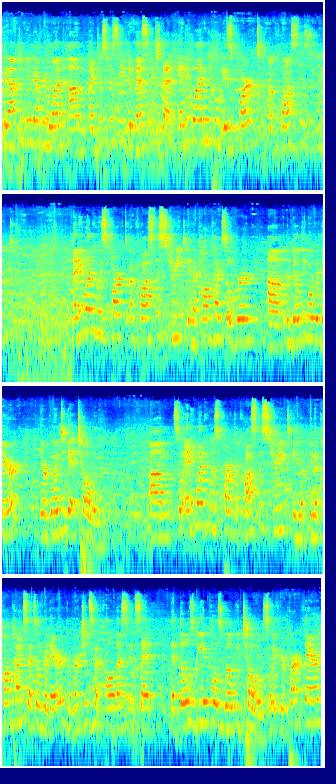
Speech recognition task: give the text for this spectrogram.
Good afternoon, everyone. Um, I just received a message that anyone who is parked across the street, anyone who is parked across the street in the complex over, um, in the building over there, they're going to get towed. Um, so anyone who is parked across the street in the, in the complex that's over there, the merchants have called us and said that those vehicles will be towed. So if you're parked there,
